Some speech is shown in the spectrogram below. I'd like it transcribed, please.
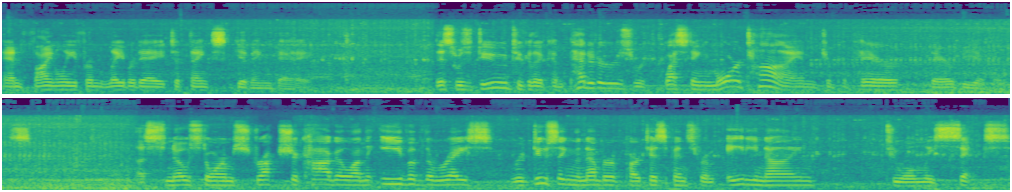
and finally from Labor Day to Thanksgiving Day. This was due to the competitors requesting more time to prepare their vehicles. A snowstorm struck Chicago on the eve of the race, reducing the number of participants from 89 to only six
